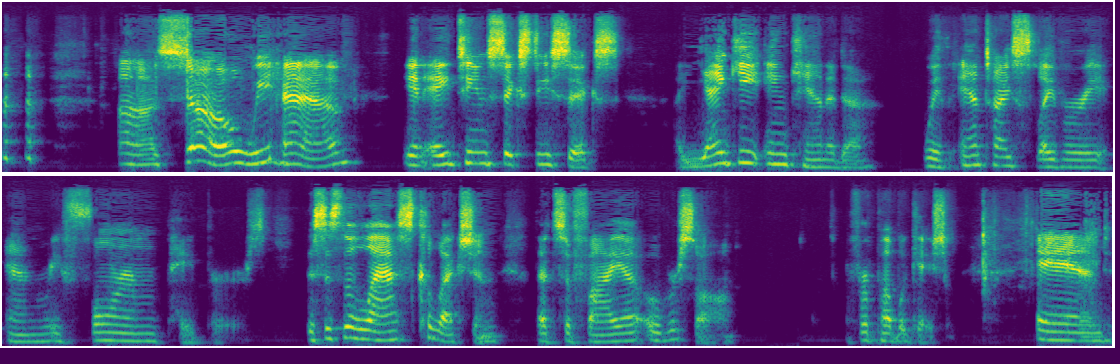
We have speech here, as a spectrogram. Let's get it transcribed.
uh, so we have in 1866 a Yankee in Canada with anti slavery and reform papers. This is the last collection that Sophia oversaw for publication. And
